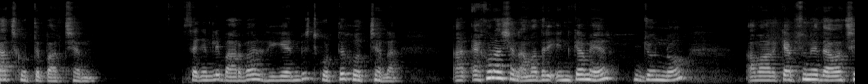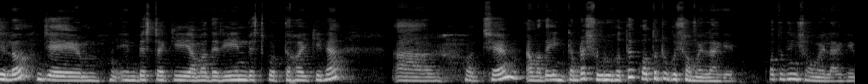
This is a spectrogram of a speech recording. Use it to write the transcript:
কাজ করতে পারছেন। সেকেন্ডলি বারবার রিইনভেস্ট করতে হচ্ছে না। আর এখন আসেন, আমাদের ইনকামের জন্য আমার ক্যাপশনে দেওয়া ছিল যে ইনভেস্টটা কি আমাদের রিইনভেস্ট করতে হয় কি না? আর হচ্ছে, আমাদের ইনকামটা শুরু হতে কতটুকু সময় লাগে? কতদিন সময় লাগে?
